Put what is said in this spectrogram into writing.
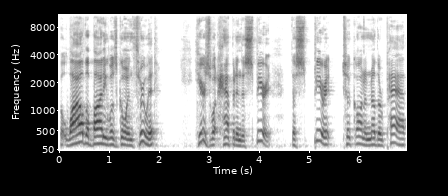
But while the body was going through it, here's what happened in the spirit the spirit took on another path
